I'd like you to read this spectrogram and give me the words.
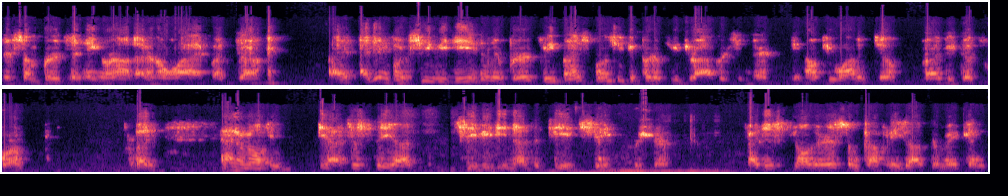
there's some birds that hang around. I don't know why, but uh, I, I didn't put CBD into their bird feed, but I suppose you could put a few droppers in there, you know, if you wanted to. Probably be good for them. But I don't know if you, yeah, just the uh, CBD, not the THC for sure. I just know there is some companies out there making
